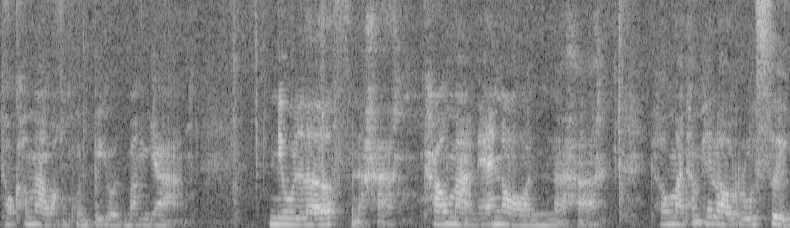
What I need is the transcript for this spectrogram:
เขาเข้ามาหวังผลประโยชน์บางอย่าง New Love นะคะ เข้ามาแน่นอนนะคะ เข้ามาทำให้เรารู้สึก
